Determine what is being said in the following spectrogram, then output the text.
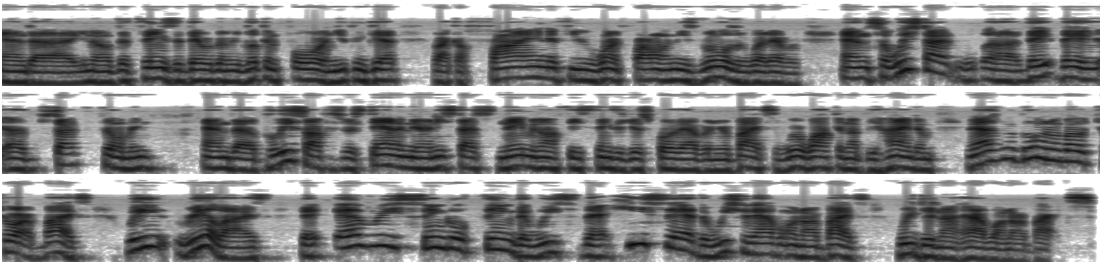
and, uh, you know, the things that they were going to be looking for. And you can get like a fine if you weren't following these rules or whatever. And so we start, uh, they, they, uh, start filming and the police officer is standing there and he starts naming off these things that you're supposed to have on your bikes. And we're walking up behind him. And as we're going over to our bikes, we realize that every single thing that we, that he said that we should have on our bikes, we did not have on our bikes.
